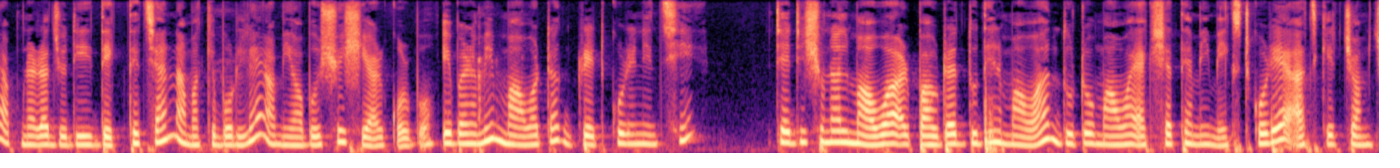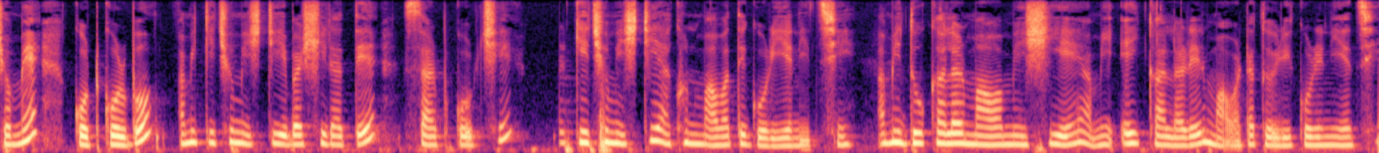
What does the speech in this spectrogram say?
আপনারা যদি দেখতে চান আমাকে বললে আমি অবশ্যই শেয়ার করব। এবার আমি মাওয়াটা গ্রেট করে নিচ্ছি। ট্র্যাডিশনাল মাওয়া আর পাউডার দুধের মাওয়া, দুটো মাওয়া একসাথে আমি মিক্সড করে আজকের চমচমে কোট করব। আমি কিছু মিষ্টি এবার শিরাতে সার্ভ করছি। আর কিছু মিষ্টি এখন মাওয়াতে গড়িয়ে নিচ্ছি। আমি দু কালার মাওয়া মিশিয়ে আমি এই কালারের মাওয়াটা তৈরি করে নিয়েছি।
